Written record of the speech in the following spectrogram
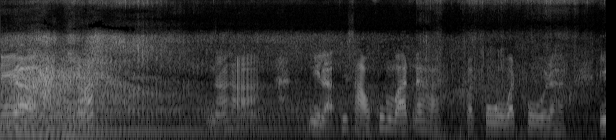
เลยอะนะ นะคะ นี่แหละผู้สาวคุ้มวัดนะคะ วัดโพวัดโพนะคะนี่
